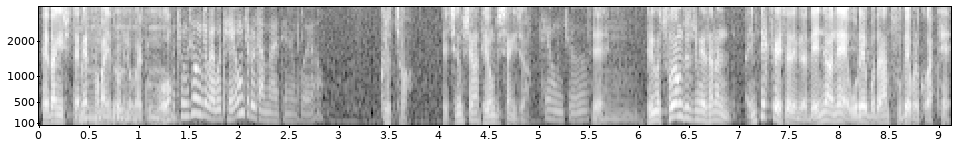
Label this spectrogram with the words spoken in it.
배당 이슈 때문에 더 많이 들어오려고 할 거고. 중소형주 말고 대형주를 담아야 되는 거예요. 그렇죠. 예, 지금 시장은 대형주 시장이죠. 대형주. 예. 그리고 소형주 중에서는 임팩트가 있어야 됩니다. 내년에 올해보다 한 두 배 벌 것 같아.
